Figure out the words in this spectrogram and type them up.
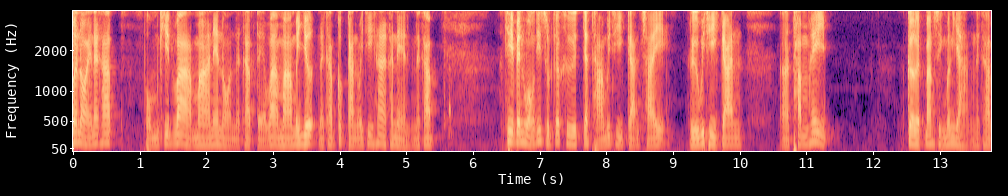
มาหน่อยนะครับ ผมคิดว่ามาแน่นอนนะครับ แต่ว่ามาไม่เยอะนะครับ ก็กันไว้ที่ 5 คะแนนนะครับ ที่เป็นห่วงที่สุดก็คือจะถามวิธีการใช้ หรือวิธีการอ่าทำให้เกิดบางสิ่งบางอย่างนะครับ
